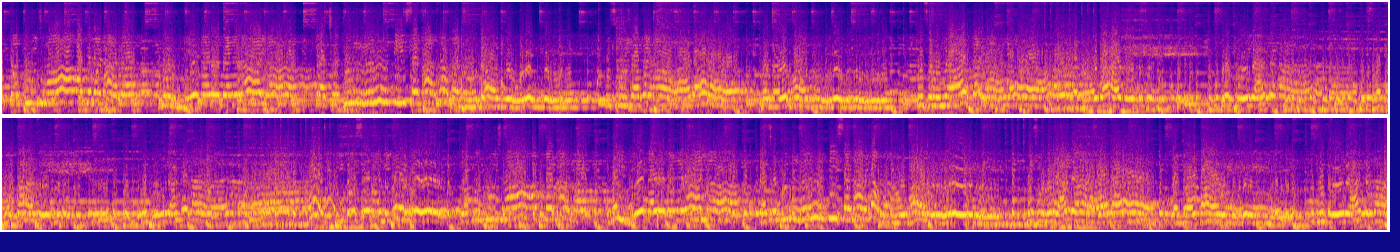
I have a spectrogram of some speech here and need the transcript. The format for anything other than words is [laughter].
बाप्पा तुझ्या आगमनाला घरी येणार गणराया येणार गणराया त्याच्या दुर्ती सणाला मनोभावे तुझ्या गणाला मनोभावे तुझ्या गणाला मनोभावे तुझ्या गणाला मनोभावे तुझ्या गणाला तुझ्या गणाला येणार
